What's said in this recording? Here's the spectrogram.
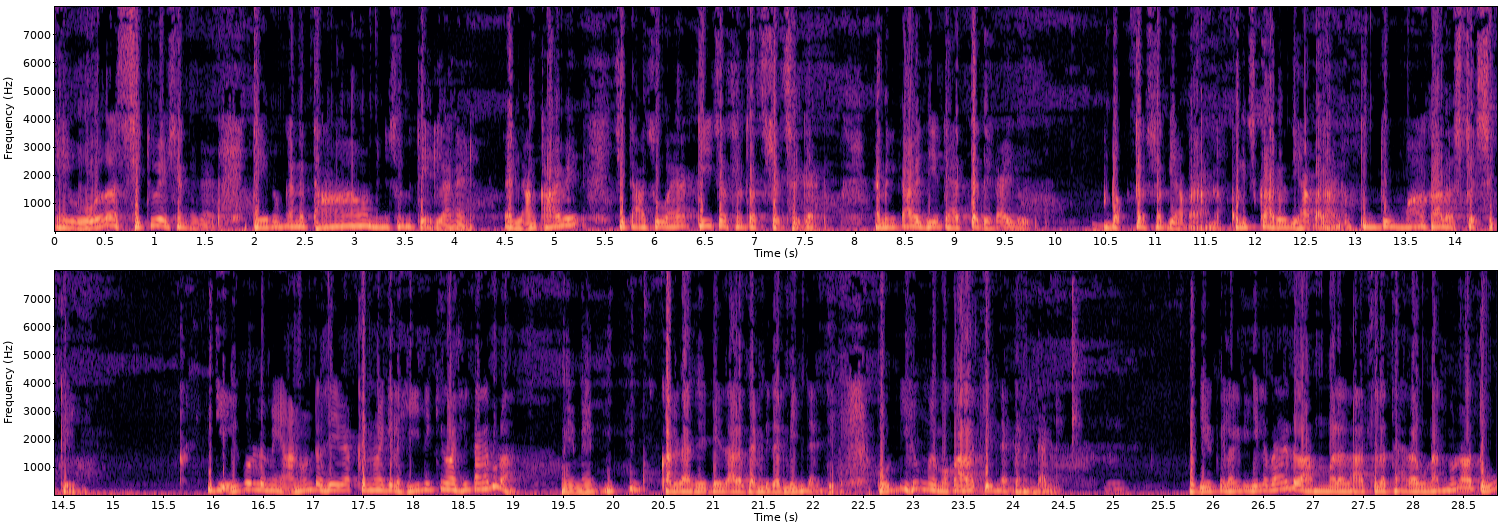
ඒ වර්ස් සිටුේෂන් එක තේරුම් ගන්න තාම මිනිසුන්ට තේරිලා නැහැ. ලංකාවේ සිට 86ක් ටීචර්ස්ලට ස්ට්‍රෙස් එක. ඇමරිකාවේ 72යිලු. ડોක්ටර්ස්ලා දිහා බලන්න, පොලිස් කාර්යෝ දිහා බලන්න පුදුමාකාර ස්ට්‍රෙස් එකකින්. ඉතින් ඒගොල්ලෝ මේ අනුන්ට සේවයක් කරනවා කියලා හීනකින් හිතන්න පුළුවන්. මේ මේ කඩදාසි පේ දාලා තැම්බි තැම්බි ඉඳද්දි පොඩි උන් මොකාවක් කියන්නේ ගණන් ගන්න. පොඩි කෙලකට ගිහිල්ලා බලද්දී අම්මලා තාත්තලා තැර වුණත් මොනවද ඌ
